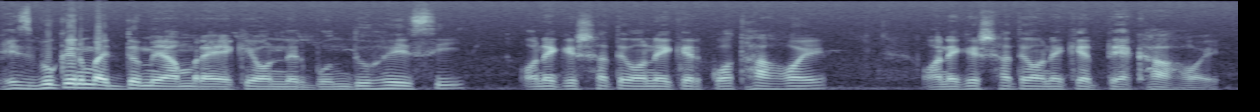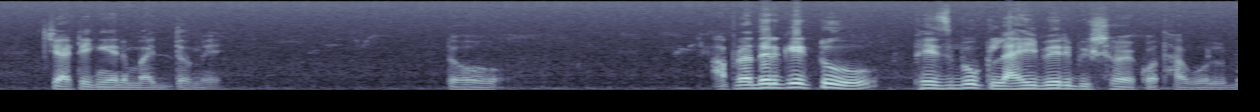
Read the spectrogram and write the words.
ফেসবুকের মাধ্যমে আমরা একে অন্যের বন্ধু হয়েছি। অনেকের সাথে অনেকের কথা হয়, অনেকের সাথে অনেকের দেখা হয়। চ্যাটিংয়ের মাধ্যমে। তো আপনাদেরকে একটু ফেসবুক লাইভের বিষয়ে কথা বলব।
